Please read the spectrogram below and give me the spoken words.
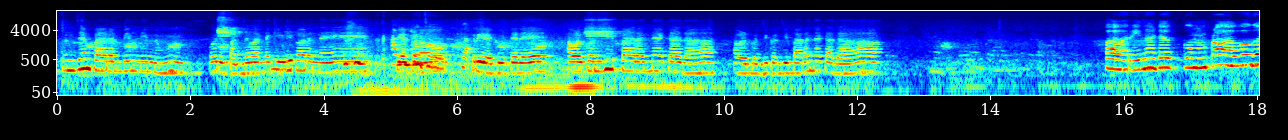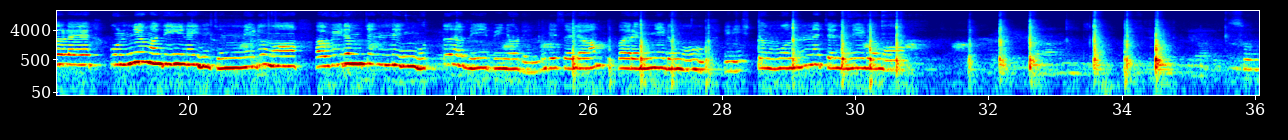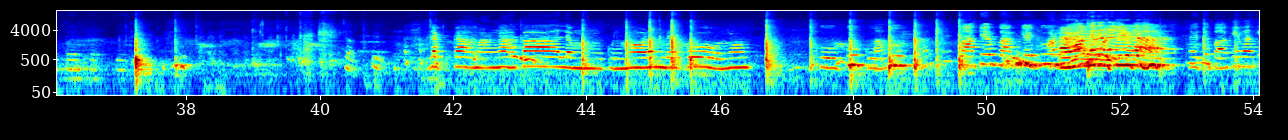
കുഞ്ചൻ പറമ്പിൽ നിന്നും ഒരു പഞ്ചവർണ കിളി പറന്നേ. കേൾക്കണോ? പ്രിയ കൂട്ടരെ അവൾ കൊഞ്ചി പറഞ്ഞ കഥ അവൾ കൊഞ്ചി കൊഞ്ചി പറഞ്ഞ കഥ. പാറി നടക്കും പ്രാവുകളെ പുണ്യമദീനയിൽ ചെന്നിടുമോ? അവിടം ചെന്നിൻ മുത്ത് ഹബീബിനോട് എന്റെ സലാം പറഞ്ഞിടുമോ? സൂപ്പർ ചക്ക മാങ്ങ കാലം കുഞ്ഞോളന്റെ പോന്നു. പാക്കെ പാക്കെ പാക്കെ.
